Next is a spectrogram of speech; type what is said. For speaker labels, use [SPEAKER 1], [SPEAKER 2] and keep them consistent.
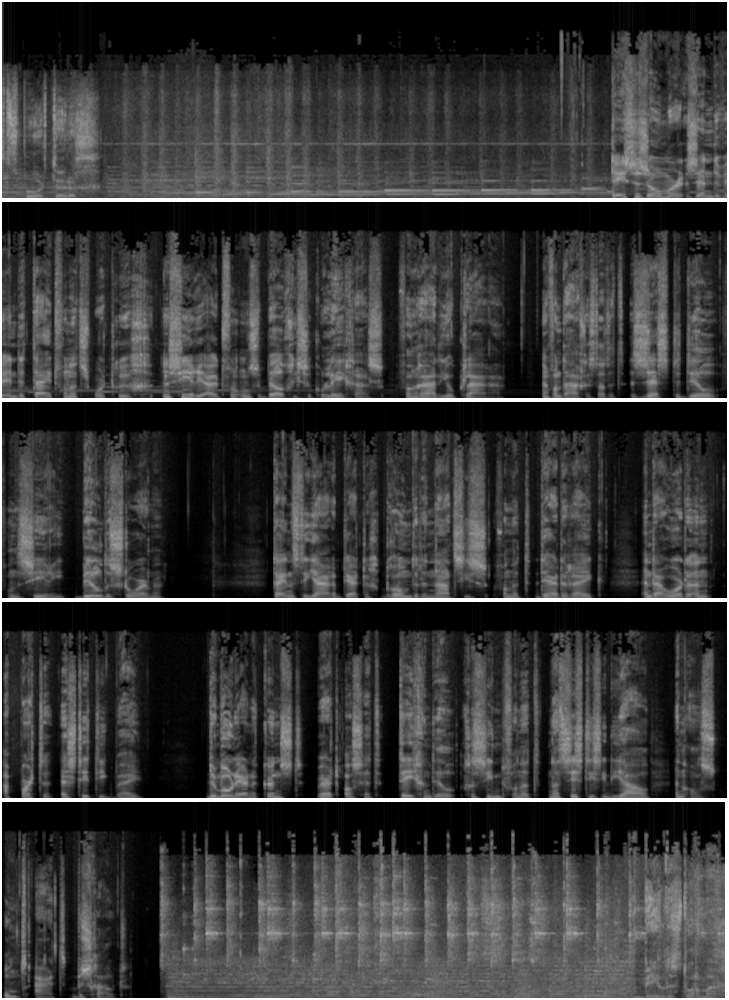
[SPEAKER 1] Het spoor terug.
[SPEAKER 2] Deze zomer zenden we in de tijd van het sport terug... een serie uit van onze Belgische collega's van Radio Clara. En vandaag is dat het zesde deel van de serie Beeldenstormen. Tijdens de jaren dertig droomden de naties van het Derde Rijk... en daar hoorde een aparte esthetiek bij. De moderne kunst werd als het tegendeel gezien van het nazistisch ideaal... en als ontaard beschouwd.
[SPEAKER 3] Beeldenstormen.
